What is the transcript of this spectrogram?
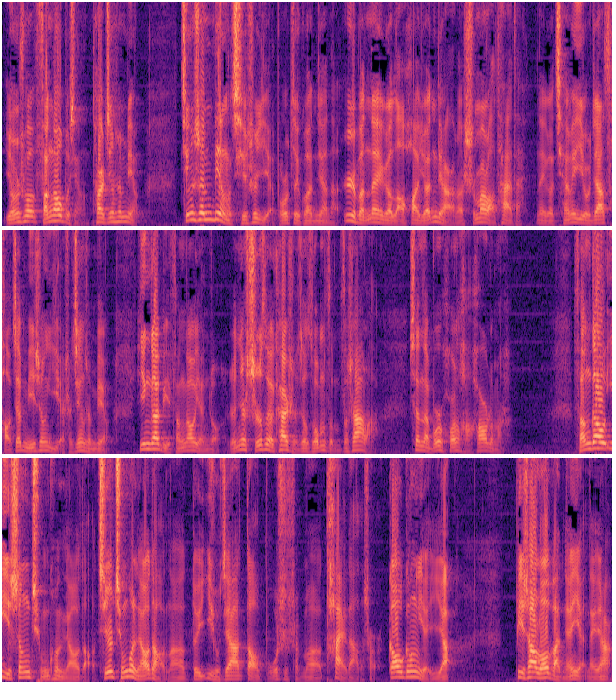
有人说梵高不行，他是精神病。精神病其实也不是最关键的。日本那个老化圆点儿的时髦老太太，那个前卫艺术家草间弥生也是精神病，应该比梵高严重。人家十岁开始就琢磨怎么自杀了，现在不是活得好好的吗？梵高一生穷困潦倒，其实穷困潦倒呢，对艺术家倒不是什么太大的事儿。高更也一样，毕沙罗晚年也那样，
